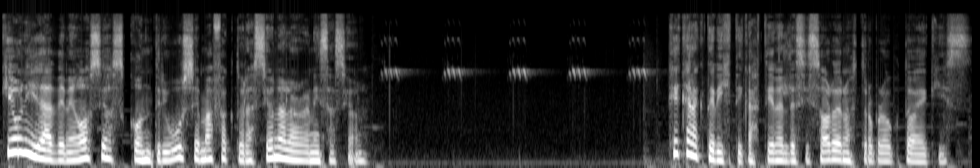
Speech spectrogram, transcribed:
¿Qué unidad de negocios contribuye más facturación a la organización? ¿Qué características tiene el decisor de nuestro producto X?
